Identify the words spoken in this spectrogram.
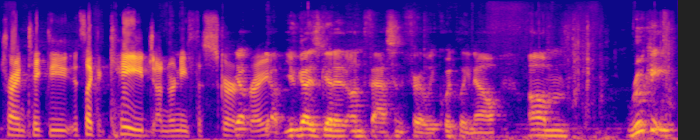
try and take the. It's like a cage underneath the skirt, Yep, right? yep. You guys get it unfastened fairly quickly now. Um, Ruki,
